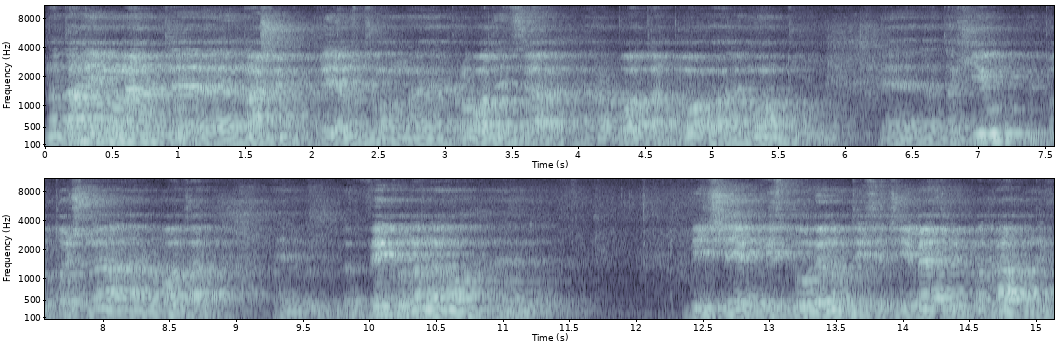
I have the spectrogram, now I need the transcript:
На даний момент е, нашим підприємством е, проводиться робота по ремонту е, дахів. Поточна робота виконано більше як 2,5 тисячі метрів квадратних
